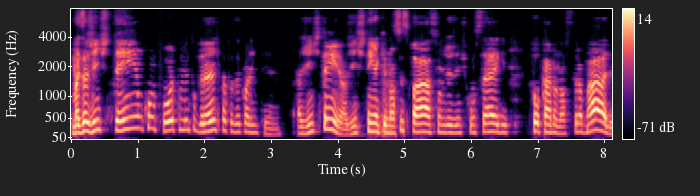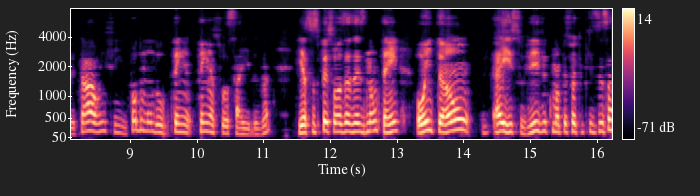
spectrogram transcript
Mas a gente tem um conforto muito grande para fazer quarentena. A gente tem, a gente tem aqui o nosso espaço onde a gente consegue focar no nosso trabalho e tal, enfim, todo mundo tem, tem as suas saídas, né? E essas pessoas às vezes não têm, ou então é isso, vive com uma pessoa que precisa,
